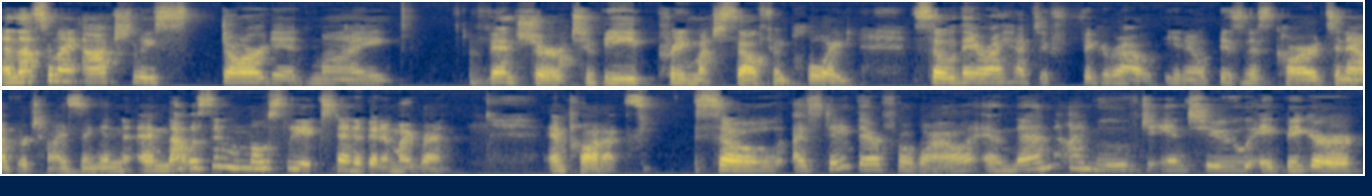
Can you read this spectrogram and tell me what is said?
and that's when I actually started my venture to be pretty much self-employed. So there I had to figure out, you know, business cards and advertising and and that was the mostly extent of it in my rent and products. So I stayed there for a while and then I moved into a bigger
